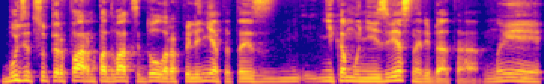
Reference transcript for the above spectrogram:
будет суперфарм по 20 долларов или нет, это никому не известно, ребята. Мы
